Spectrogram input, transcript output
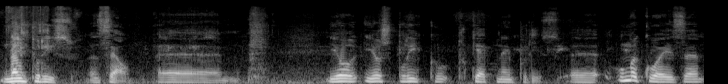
Nem por isso, Anselmo. Uh, eu, eu, explico porque é que nem por isso. Uh, uma coisa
